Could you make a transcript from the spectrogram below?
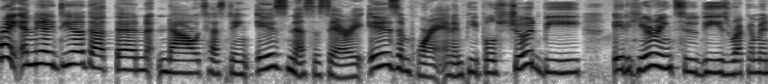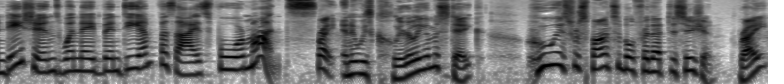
Right. And the idea that then now testing is necessary is important and people should be adhering to these recommendations when they've been de emphasized for months. Right. And it was clearly a mistake. Who is responsible for that decision? Right?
